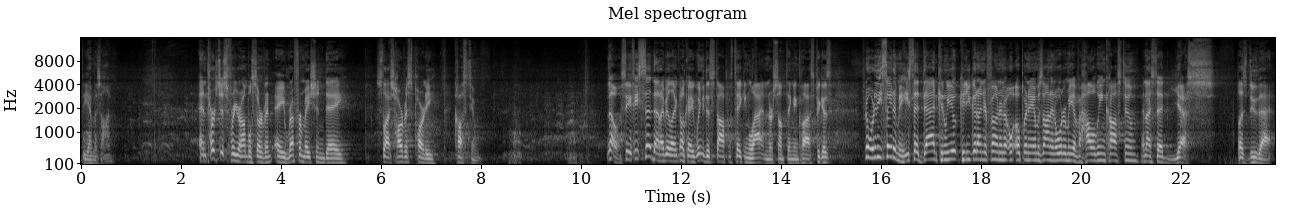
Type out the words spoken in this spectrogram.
the Amazon. and purchase for your humble servant a Reformation Day slash harvest party costume. No, see, if he said that, I'd be like, okay, we need to stop taking Latin or something in class because, no, what did he say to me? He said, Dad, can, we, can you get on your phone and open Amazon and order me a Halloween costume? And I said, yes, let's do that.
